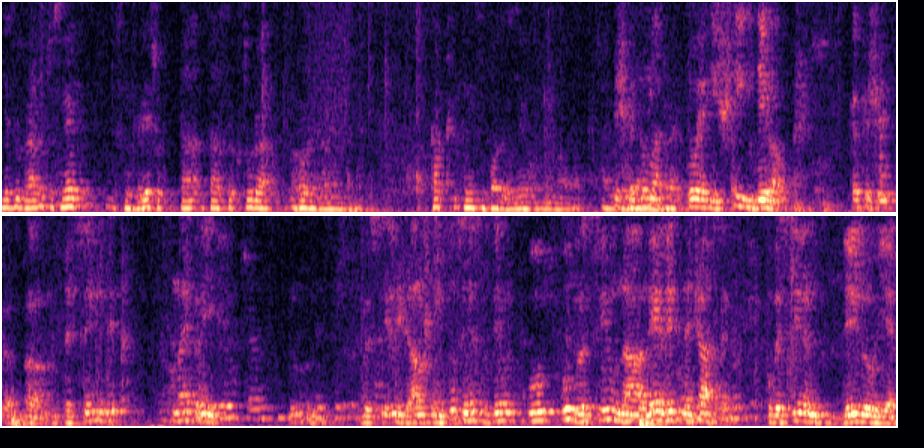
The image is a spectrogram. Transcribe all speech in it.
Jaz bi pravil, če smem sem zgrešil ta, ta struktura rožnega venca. Kak, to nisem pa razumel. Veš, kaj to, ima, to je iz štirih delov. Kak je še uh, veseli del, najprej veseli, žalostni. In to sem jaz potem uglasil na le letne čase. Po veselem delu je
